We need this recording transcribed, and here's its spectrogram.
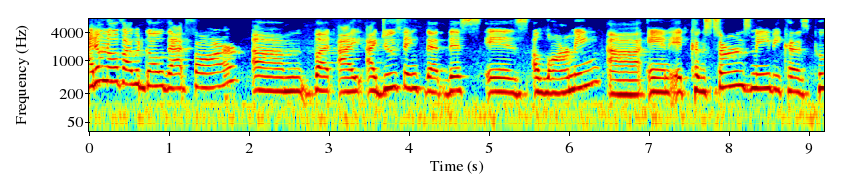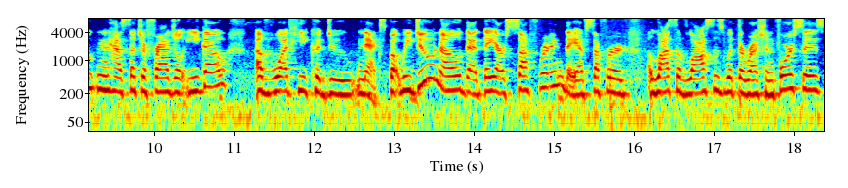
I don't know if I would go that far, um, but I, I do think that this is alarming uh, and it concerns me because Putin has such a fragile ego of what he could do next. But we do know that they are suffering. They have suffered lots of losses with the Russian forces.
